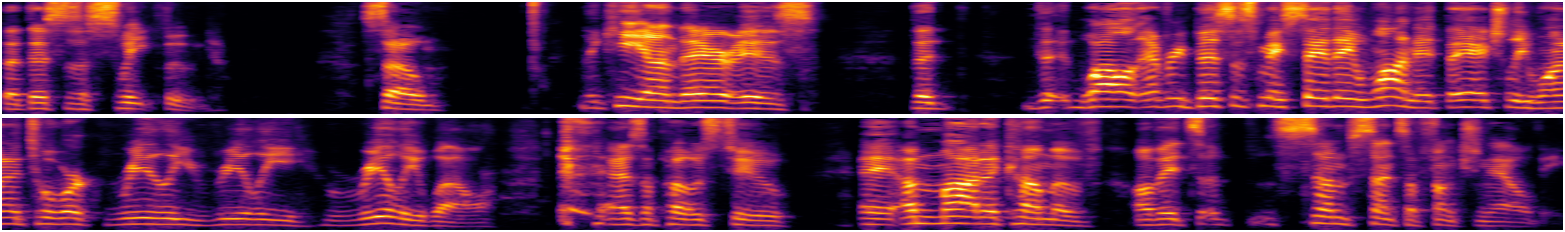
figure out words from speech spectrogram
that this is a sweet food. So the key on there is that while every business may say they want it, they actually want it to work really, really, really well, as opposed to a, a modicum of of its some sense of functionality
